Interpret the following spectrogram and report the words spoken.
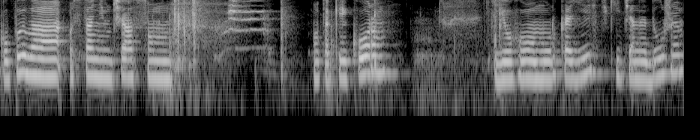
Купила останнім часом отакий корм. Його мурка є, Кітя не дуже.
